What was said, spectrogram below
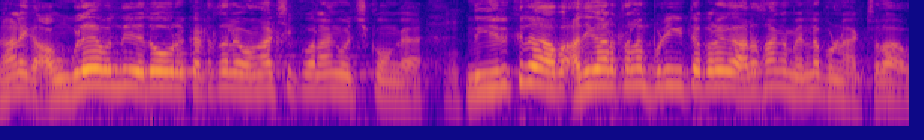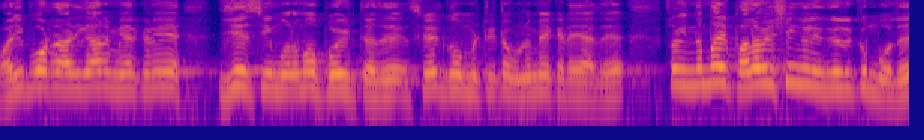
நாளைக்கு அவங்களே வந்து ஏதோ ஒரு கட்டத்தில் அவங்க ஆட்சிக்கு வராங்க வச்சுக்கோங்க. இந்த இருக்கிற அதிகாரத்தெல்லாம் பிடிங்கிட்ட பிறகு அரசாங்கம் என்ன பண்ணும் ஆக்சுவலாக வரி போடுற அதிகாரம் ஏற்கனவே ஜிஎஸ்டி மூலமாக போயிட்டது. ஸ்டேட் கவர்மெண்ட்கிட்ட ஒன்றுமே கிடையாது. ஸோ இந்த மாதிரி பல விஷயங்கள் இங்கே இருக்கும்போது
